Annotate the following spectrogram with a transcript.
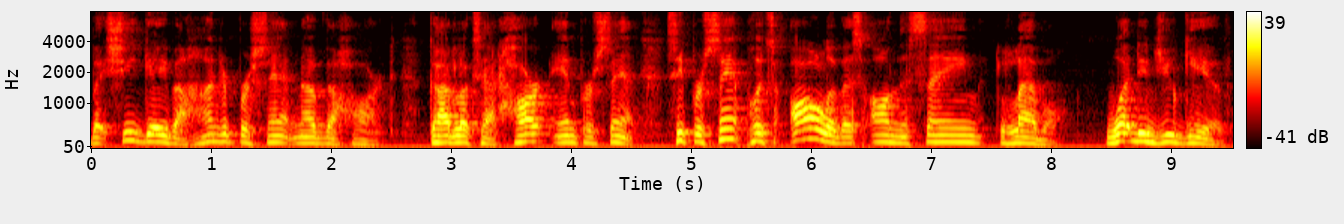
but she gave a hundred percent of the heart. God looks at heart and percent. See, percent puts all of us on the same level. What did you give?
